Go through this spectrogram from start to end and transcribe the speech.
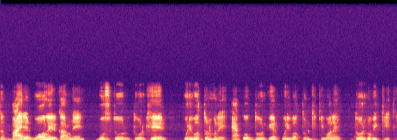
তো বাইরের বলের কারণে বস্তুর দৈর্ঘ্যের পরিবর্তন হলে একক দৈর্ঘ্যের পরিবর্তনকে কি বলে? দৈর্ঘ্য বিকৃতি।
